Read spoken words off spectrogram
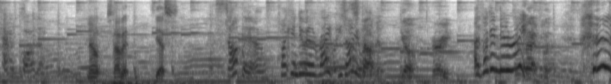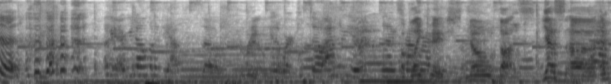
Harry Potter. No, stop it. Yes. Stop it. I'm fucking doing it right. What are you talking Stop about? Stop it. Go. Hurry. I fucking did it right. Back foot. okay, I we downloaded the app, so Anna Maria. and it worked. So after you, the next A blank page. No thoughts. Yes. Uh, em-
